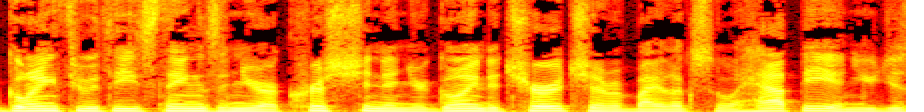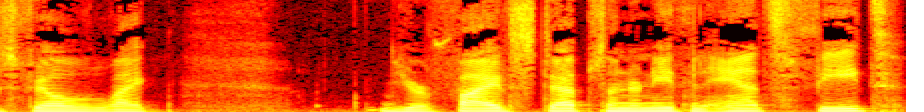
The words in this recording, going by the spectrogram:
going through these things and you're a Christian and you're going to church, everybody looks so happy, and you just feel like you're five steps underneath an ant's feet.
